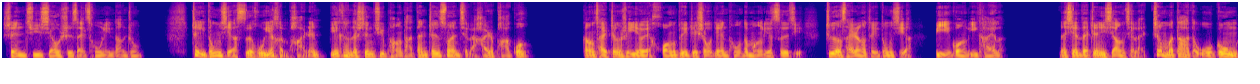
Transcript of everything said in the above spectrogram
身躯消失在丛林当中。这东西啊，似乎也很怕人。别看它身躯庞大，但真算起来还是怕光。刚才正是因为黄队这手电筒的猛烈刺激，这才让这东西啊避光离开了。那现在真想起来，这么大的蜈蚣，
